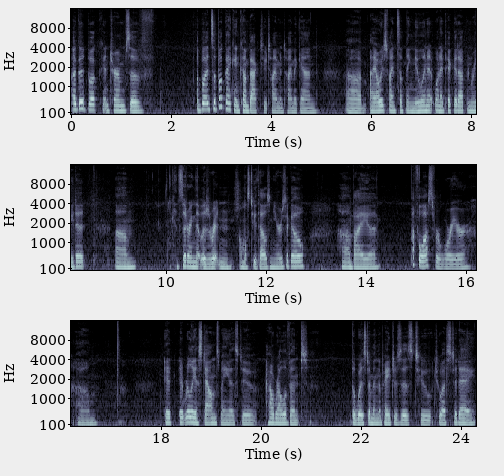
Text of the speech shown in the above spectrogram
a good book in terms of, but it's a book I can come back to time and time again. Um, I always find something new in it when I pick it up and read it. Um, considering that it was written almost 2,000 years ago uh, by a, a philosopher warrior, um, it, it really astounds me as to how relevant the wisdom in the pages is to, to us today.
